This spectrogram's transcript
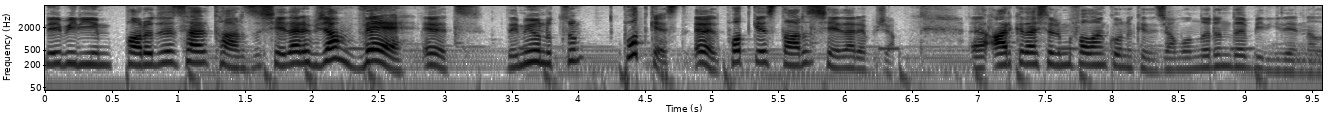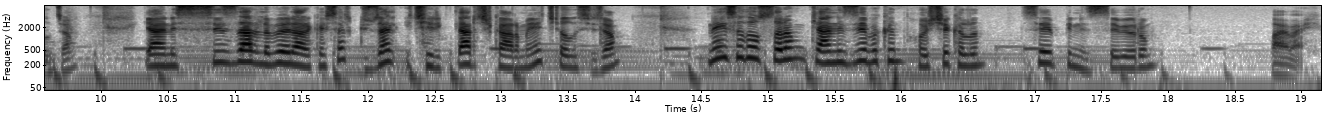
ne bileyim parodisel tarzı şeyler yapacağım ve evet demeyi unuttum. Podcast. Evet podcast tarzı şeyler yapacağım. Ee, arkadaşlarımı falan konuk edeceğim. Onların da bilgilerini alacağım. Yani sizlerle böyle arkadaşlar güzel içerikler çıkarmaya çalışacağım. Neyse dostlarım kendinize bakın. Hoşçakalın. Hepinizi seviyorum. Bay bay.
